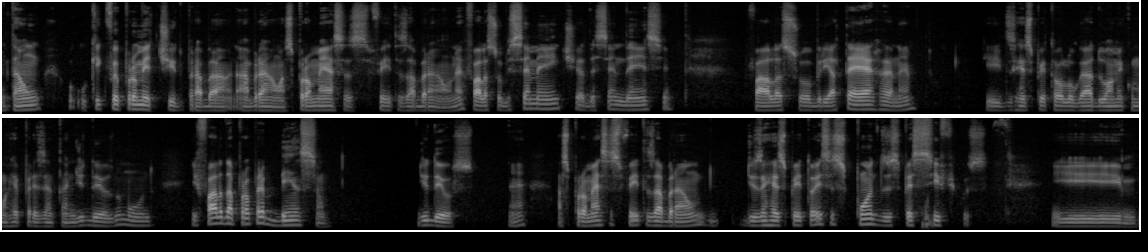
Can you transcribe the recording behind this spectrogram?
Então, o que foi prometido para Abraão? As promessas feitas a Abraão, né? Fala sobre semente, a descendência, fala sobre a terra, né? Que diz respeito ao lugar do homem como representante de Deus no mundo, e fala da própria bênção de Deus, né? As promessas feitas a Abraão dizem respeito a esses pontos específicos. E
